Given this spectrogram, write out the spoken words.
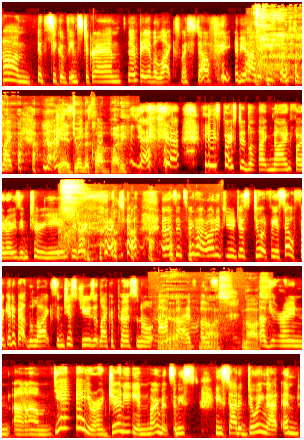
oh, I'm a bit sick of Instagram. Nobody ever likes my stuff. and he hasn't, he's posted like, no, Yeah, join the club, buddy. yeah, yeah. He's posted like nine photos in two years, you know. and, uh, and I said, sweetheart, why don't you just do it for yourself? Forget about the likes and just use it like a personal archive of, nice, nice. of your own, um, yeah, your own journey and moments. And he's he started doing that, and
